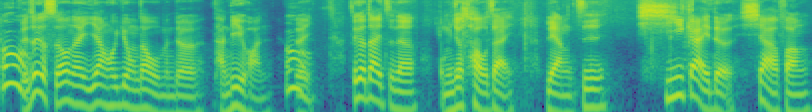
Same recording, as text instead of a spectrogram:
所以这个时候呢，一样会用到我们的弹力环。对，这个袋子呢，我们就套在两只。膝盖的下方，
